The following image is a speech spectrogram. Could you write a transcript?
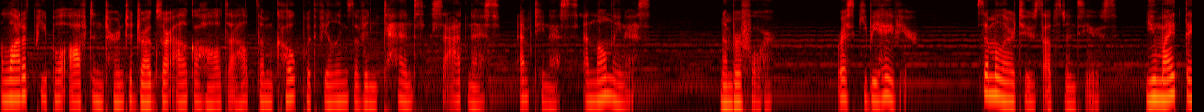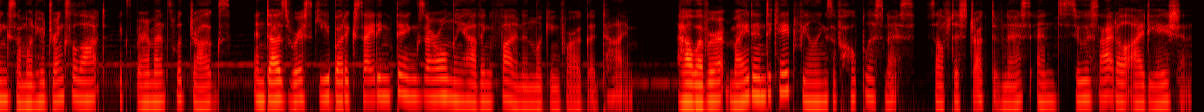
a lot of people often turn to drugs or alcohol to help them cope with feelings of intense sadness, emptiness, and loneliness. Number four, risky behavior. Similar to substance use, you might think someone who drinks a lot, experiments with drugs, and does risky but exciting things are only having fun and looking for a good time. However, it might indicate feelings of hopelessness, self-destructiveness, and suicidal ideation.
